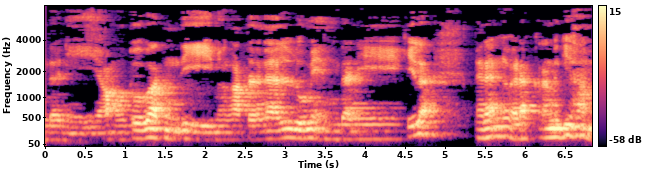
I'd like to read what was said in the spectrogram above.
දනි අමුතු වන්දීම අත නැල්ලුමෙන් දනි කියලා පැරැන්න වැඩක් කරන්න ගියාම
